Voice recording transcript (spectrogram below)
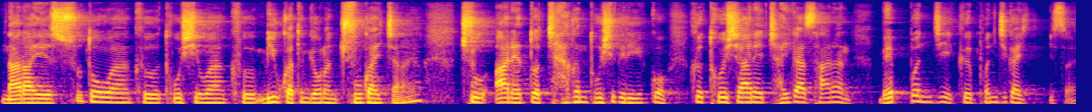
나라의 수도와 그 도시와 그 미국 같은 경우는 주가 있잖아요. 주 안에 또 작은 도시들이 있고 그 도시 안에 자기가 사는 몇 번지 그 번지가 있어요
